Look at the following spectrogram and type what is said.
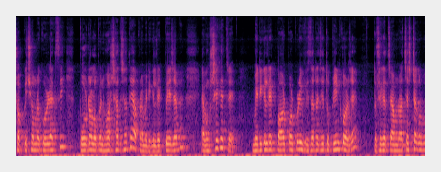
সব কিছু আমরা করে রাখছি পোর্টাল ওপেন হওয়ার সাথে সাথে আপনার মেডিকেল ডেট পেয়ে যাবেন, এবং সেক্ষেত্রে মেডিকেল ডেট পাওয়ার পরপরই ভিসাটা যেহেতু প্রিন্ট করা যায়, তো সেক্ষেত্রে আমরা চেষ্টা করব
